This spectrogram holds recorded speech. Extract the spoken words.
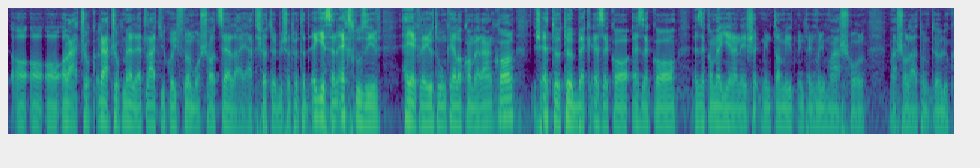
a, a, a, rácsok, rácsok mellett látjuk, hogy fölmossa a celláját, stb. stb. Tehát egészen exkluzív helyekre jutunk el a kameránkkal, és ettől többek ezek a, ezek a, ezek a megjelenések, mint amit, mint amit mondjuk máshol, máshol látunk tőlük.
